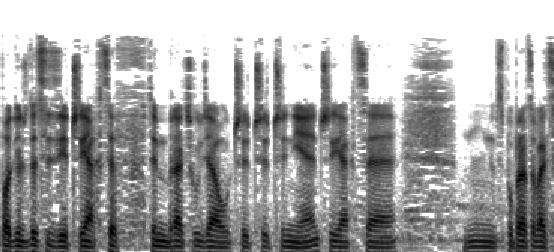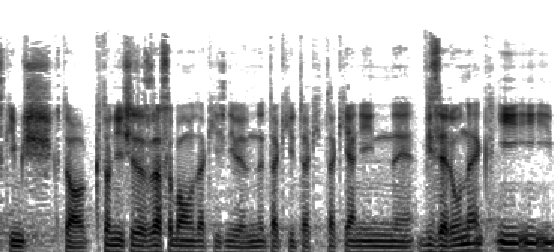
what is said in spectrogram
podjąć decyzję, czy ja chcę w tym brać udział, czy, czy, czy nie, czy ja chcę współpracować z kimś, kto, kto niesie za sobą jakiś, nie wiem, taki, taki, taki, a nie inny wizerunek i, i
